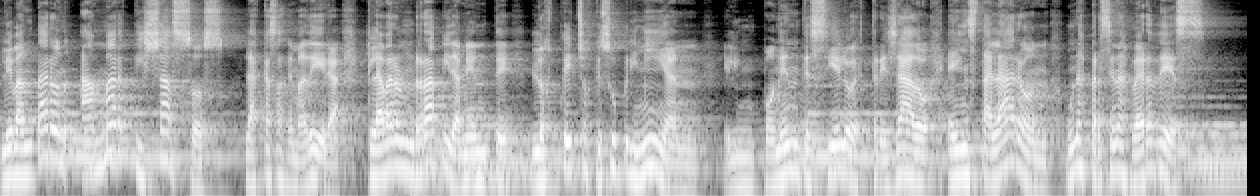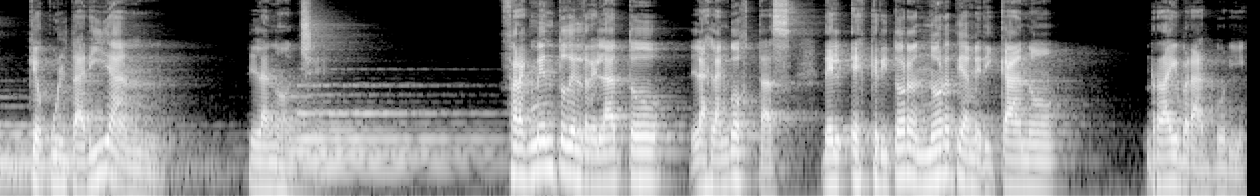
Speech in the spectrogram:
levantaron a martillazos las casas de madera, clavaron rápidamente los techos que suprimían el imponente cielo estrellado e instalaron unas persianas verdes que ocultarían la noche. Fragmento del relato Las langostas del escritor norteamericano Ray Bradbury.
